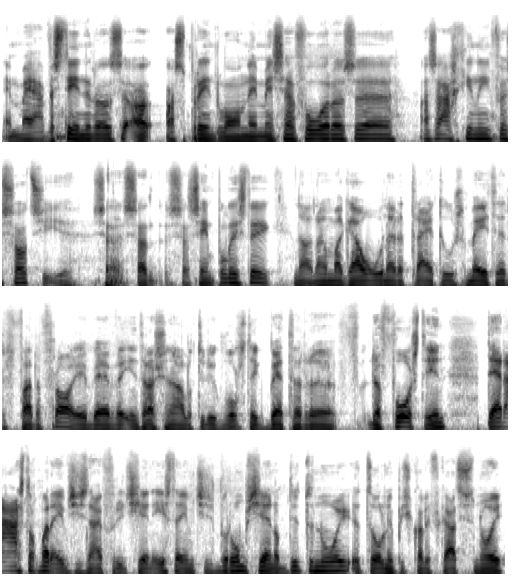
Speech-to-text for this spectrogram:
En, maar ja, we staan er als, als sprintlon en mensen voor als, uh, als 18 voor Sochi. Zo, zo, zo simpel is het. ik. Nou, dan maar gauw naar de 3000 meter van de vrouwen. We hebben internationaal natuurlijk wel een stuk beter uh, de voorst in. Daarnaast nog maar eventjes naar Frietje. Eerst eventjes waarom zijn op dit toernooi, het Olympisch kwalificatietoernooi.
